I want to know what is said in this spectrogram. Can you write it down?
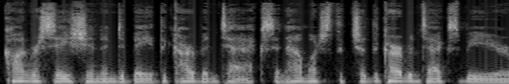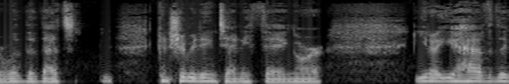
conversation and debate the carbon tax and how much the, should the carbon tax be or whether that's contributing to anything or you know you have the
